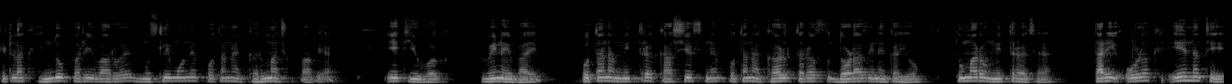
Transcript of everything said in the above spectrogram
કેટલાક હિન્દુ પરિવારોએ મુસ્લિમોને પોતાના ઘરમાં છુપાવ્યા. એક યુવક, વિનયભાઈ, પોતાના મિત્ર કાશિફને પોતાના ઘર તરફ દોડાવીને કહ્યું, તું મારો મિત્ર છે. તારી ઓળખ એ નથી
